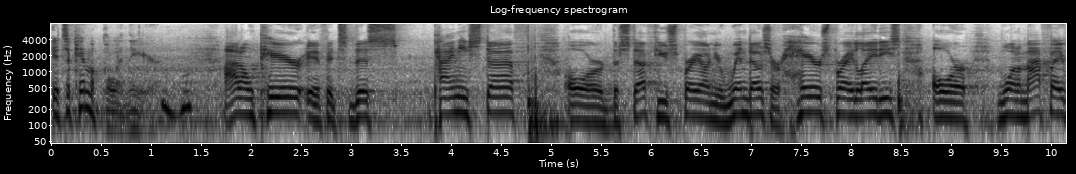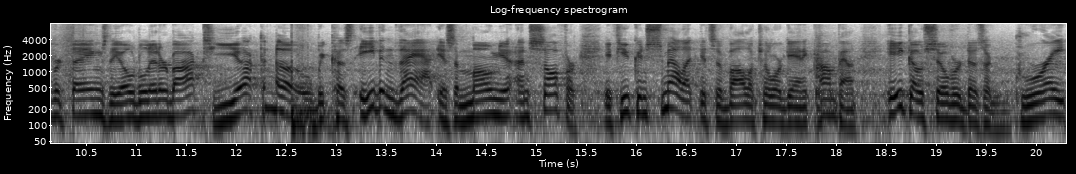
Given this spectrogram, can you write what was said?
it's a chemical in the air. Mm -hmm. I don't care if it's this piney stuff or the stuff you spray on your windows or hairspray, ladies, or one of my favorite things, the old litter box, yuck-oh, because even that is ammonia and sulfur. If you can smell it, it's a volatile organic compound. Eco Silver does a great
